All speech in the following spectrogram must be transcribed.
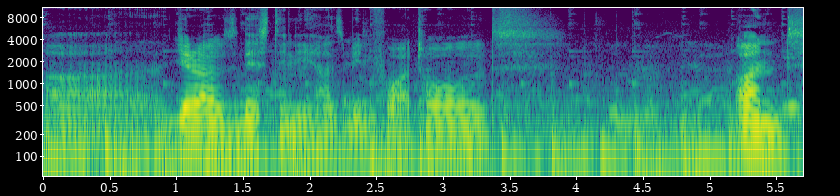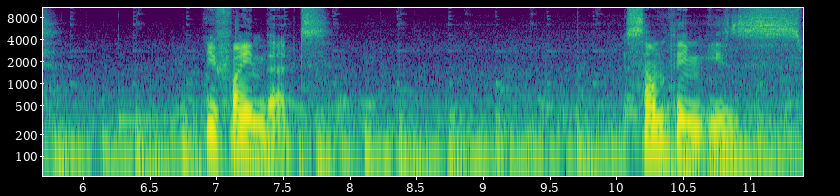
Uh, Gerald's destiny has been foretold, and you find that something is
